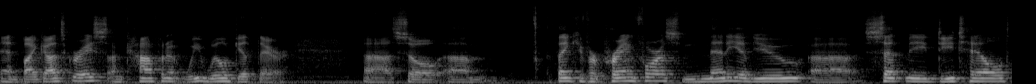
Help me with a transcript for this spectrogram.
And by God's grace, I'm confident we will get there. Uh, so um, thank you for praying for us. Many of you uh, sent me detailed,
